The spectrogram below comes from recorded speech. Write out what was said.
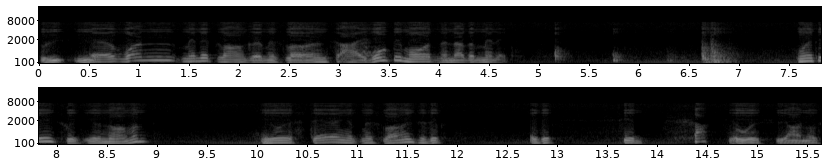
Uh, one minute longer, Miss Lawrence. I won't be more than another minute. What is with you, Norman? You were staring at Miss Lawrence as if, as if she'd shocked you. who is she, Arnold?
